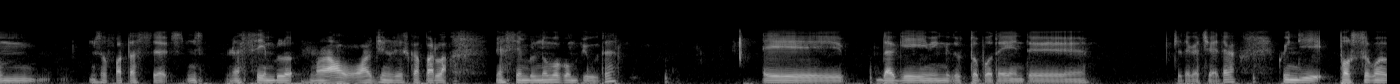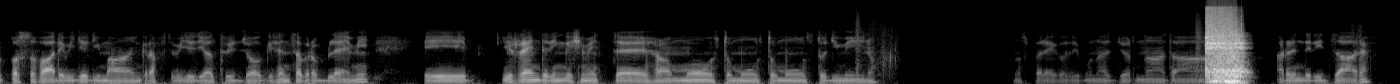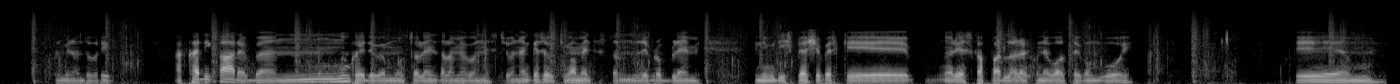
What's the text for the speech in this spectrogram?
mi sono fatta mi, mi assemblo no oggi non riesco a parlare mi assemblo un nuovo computer e da gaming tutto potente eccetera eccetera. Quindi posso, posso fare video di minecraft video di altri giochi senza problemi e il rendering ci mette cioè, molto molto molto di meno non spreco tipo una giornata a renderizzare. Almeno dovrebbe a caricare beh non credo che è molto lenta la mia connessione anche se ultimamente sta dando dei problemi. Quindi mi dispiace perché non riesco a parlare alcune volte con voi. E ehm,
